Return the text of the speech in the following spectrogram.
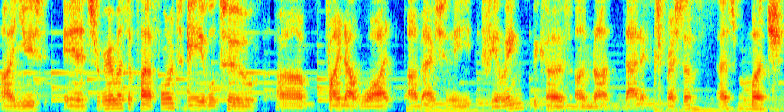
I used Instagram as a platform to be able to um, find out what I'm actually feeling because I'm not that expressive as much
